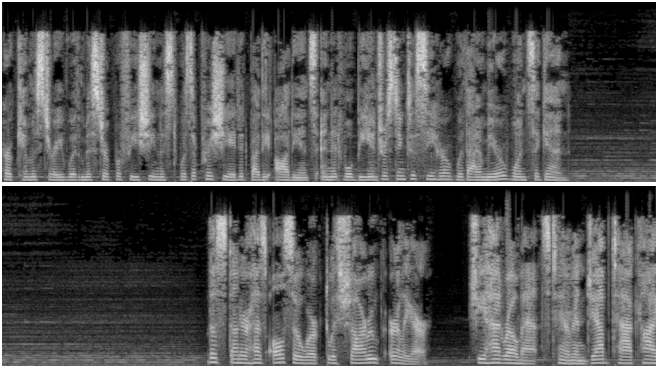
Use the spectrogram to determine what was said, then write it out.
Her chemistry with Mr. Perfectionist was appreciated by the audience and it will be interesting to see her with Aamir once again. The stunner has also worked with Shah Rukh earlier. She had romanced him in Jab Tak Hai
